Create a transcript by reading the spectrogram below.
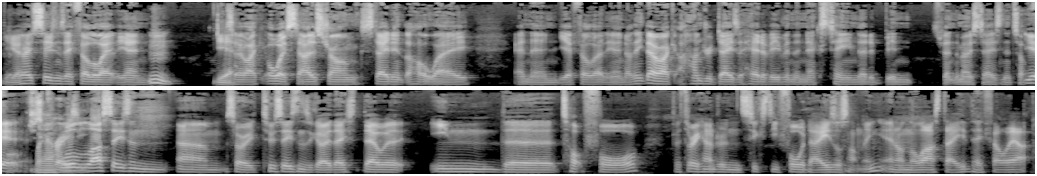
Yeah, both seasons they fell away at the end. Mm. yeah. So like always started strong, stayed in it the whole way, and then yeah fell out at the end. I think they were like hundred days ahead of even the next team that had been spent the most days in the top Yeah. four, which is Wow. crazy. Well, last season, um, sorry, two seasons ago, they they were in the top four for 364 days or something, and on the last day they fell out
